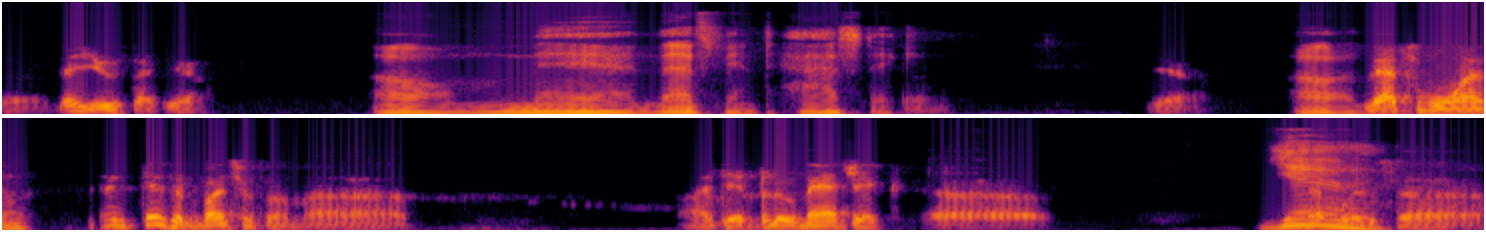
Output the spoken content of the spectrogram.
uh, they used that. Yeah, oh man that's fantastic yeah. oh That's one. There's, there's a bunch of them. Uh, I did Blue Magic. Uh, yeah That was. Uh,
